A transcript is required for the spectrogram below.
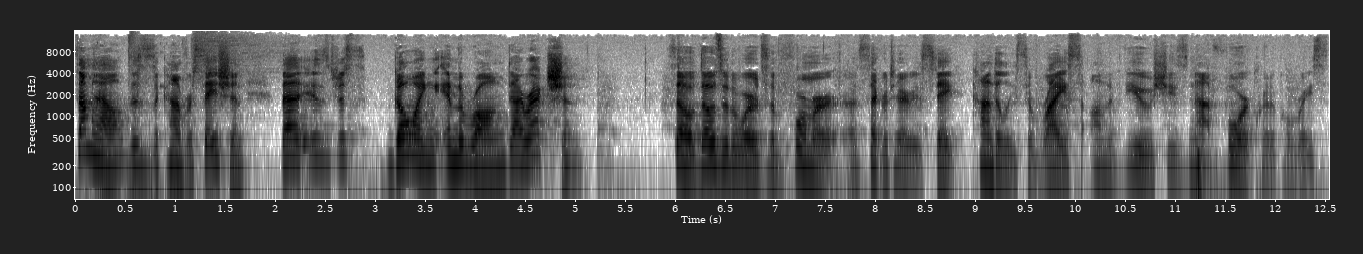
Somehow, this is a conversation that is just going in the wrong direction. So those are the words of former uh, Secretary of State Condoleezza Rice on The View. She's not for critical race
